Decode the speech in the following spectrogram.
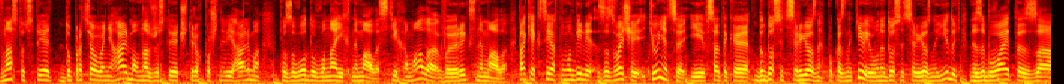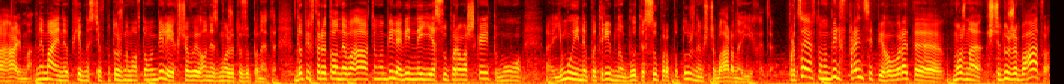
В нас тут стоять допрацьовані гальма, в нас вже стоять чотирьохпоршневі гальма. По заводу вона їх не мала. Стіха мала, VRX не мала. Так як ці автомобілі зазвичай тюняться і все-таки до досить серйозних показників, і вони досить серйозно їдуть. Не забувайте за гальма. Немає необхідності в потужному автомобілі, якщо ви його не зможете зупинити. До півтори тонни вага автомобіля він не є суперважкий, тому е, йому і не потрібно бути суперпотужним, щоб гарно їхати. Про цей автомобіль, в принципі, говорити можна ще дуже багато,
